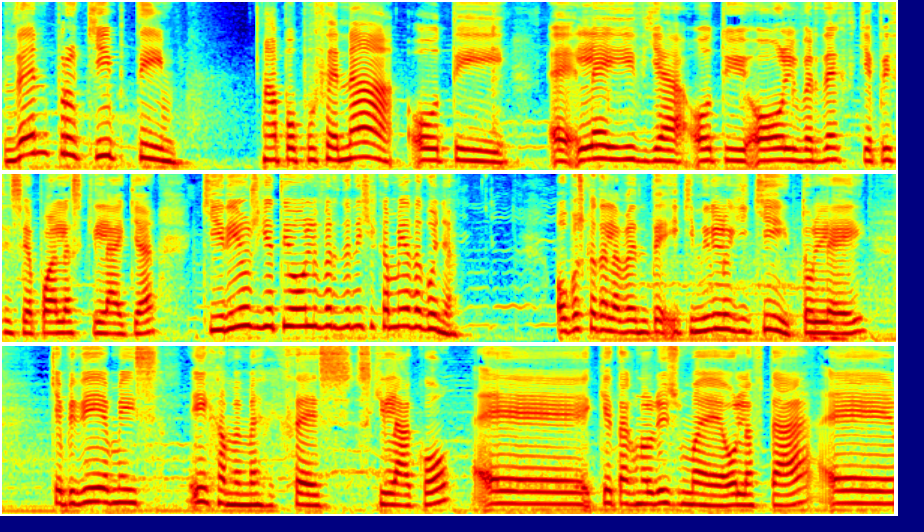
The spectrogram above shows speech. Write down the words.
Δεν προκύπτει από πουθενά ότι ε, λέει η ίδια ότι ο Όλιβερ δέχτηκε επίθεση από άλλα σκυλάκια, κυρίως γιατί ο Όλιβερ δεν είχε καμία δαγκονιά. Όπως καταλαβαίνετε, η κοινή λογική το λέει και επειδή εμείς είχαμε μέχρι χθες σκυλάκο ε, και τα γνωρίζουμε όλα αυτά. Ε,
